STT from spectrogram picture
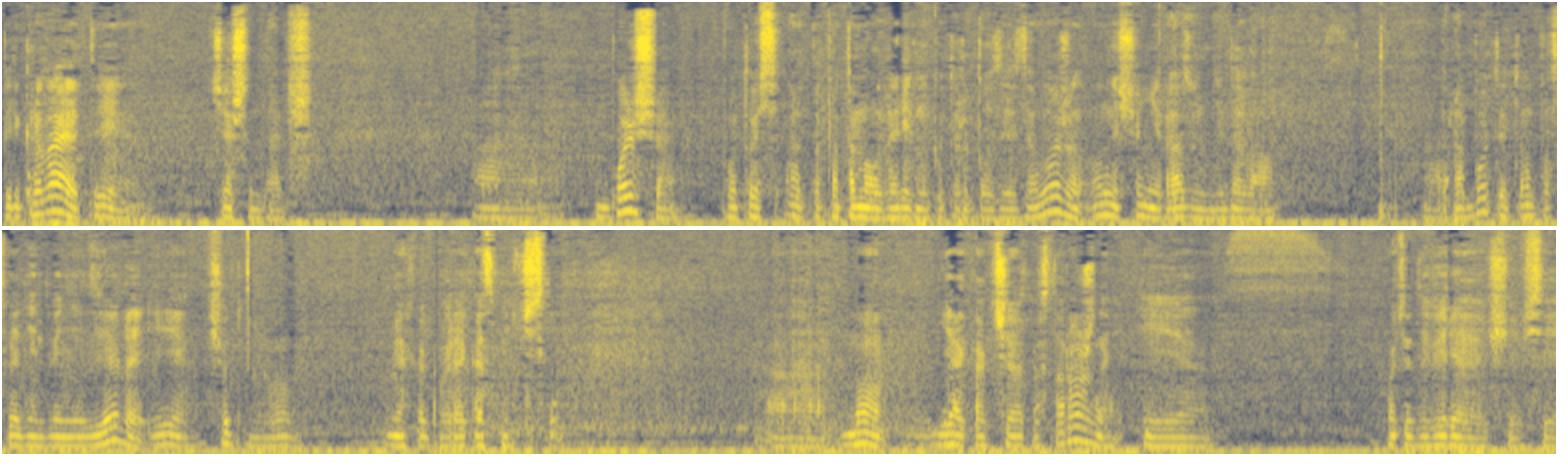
перекрывает и чешет дальше. А, больше по, то есть, по тому алгоритму, который был здесь заложен, он еще ни разу не давал. А, работает он последние две недели, и счет у него, мягко говоря, космический. А, но я как человек осторожный и хоть и доверяющий всей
